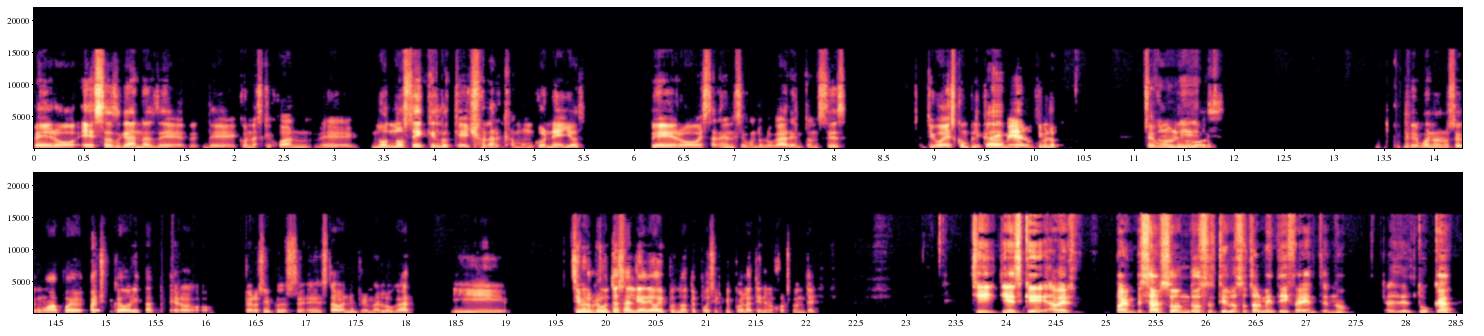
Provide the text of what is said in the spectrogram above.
Pero esas ganas de, con las que juegan, eh, no, no sé qué es lo que ha hecho el Arcamón con ellos, pero están en el segundo lugar. Entonces, Digo, es complicado. Primero. Segundo. bueno, no sé cómo va a poder Pachuca ahorita, pero, pero sí, pues eh, estaban en primer lugar. Y si me lo preguntas al día de hoy, pues no te puedo decir que Puebla tiene mejor plantel. Sí, y es que, a ver, para empezar, son dos estilos totalmente diferentes, ¿no? El del Tuca,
